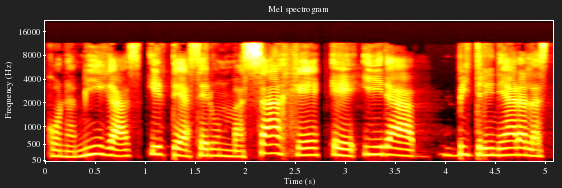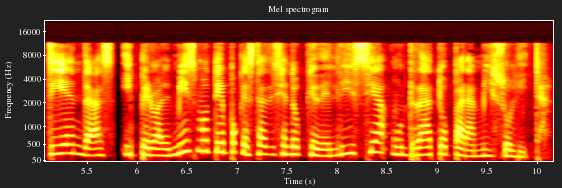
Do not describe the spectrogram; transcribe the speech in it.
Con amigas, irte a hacer un masaje, eh, ir a vitrinear a las tiendas y pero al mismo tiempo que estás diciendo que delicia un rato para mí solita.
